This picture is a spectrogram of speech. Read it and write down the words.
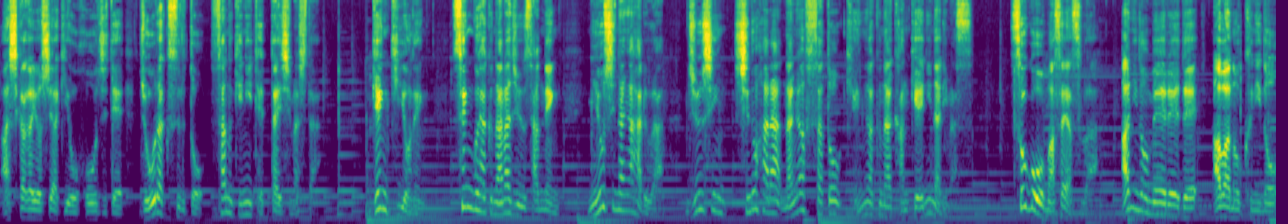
足利義昭を報じて上洛すると讃岐に撤退しました。元亀4年1573年三好長春は重臣篠原長房と険悪な関係になります。そごう正康は兄の命令で阿波の国の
